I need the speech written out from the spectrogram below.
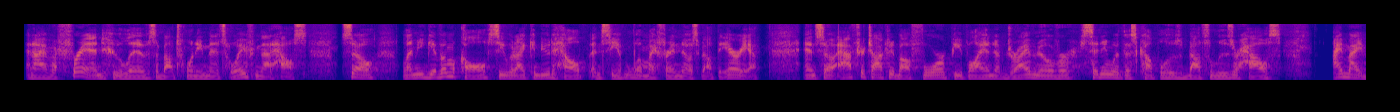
And I have a friend who lives about 20 minutes away from that house. So let me give him a call, see what I can do to help and see what my friend knows about the area. And so after talking about four people, I end up driving over, sitting with this couple who's about to lose their house. I might,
